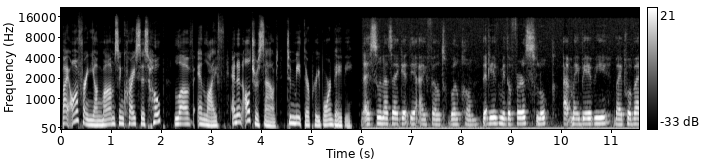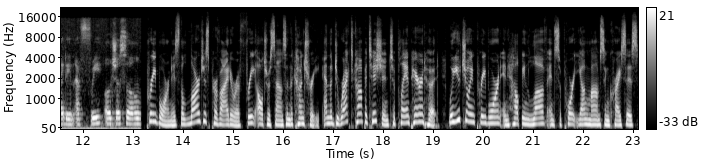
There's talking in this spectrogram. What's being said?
by offering young moms in crisis hope, love, and life, and an ultrasound to meet their preborn baby. As soon as I get there, I felt welcome. They gave me the first look at my baby by providing a free ultrasound. Preborn is the largest provider of free ultrasounds in the country and the direct competition to Planned Parenthood. Will you join Preborn in helping love and support young moms in crisis?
